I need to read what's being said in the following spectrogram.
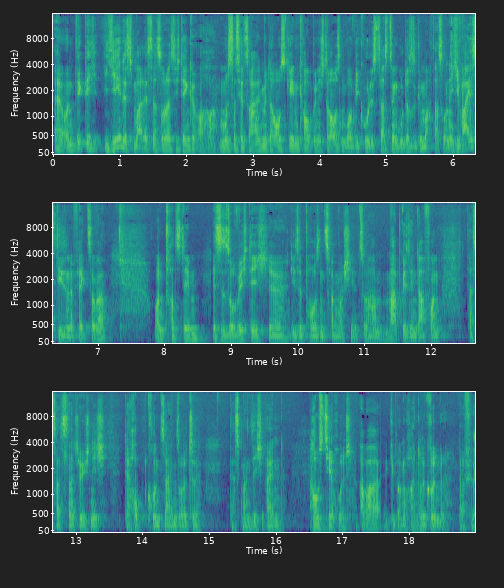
Äh, und wirklich jedes Mal ist das so, dass ich denke, oh, muss das jetzt rein mit rausgehen? Kaum bin ich draußen. Boah, wie cool ist das denn? Gut, dass du es gemacht hast. Und ich weiß diesen Effekt sogar. Und trotzdem ist es so wichtig, äh, diese Pausenzwangmaschine zu haben. Mal abgesehen davon, dass das natürlich nicht der Hauptgrund sein sollte, dass man sich ein Haustier holt. Aber es gibt auch noch andere Gründe dafür,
